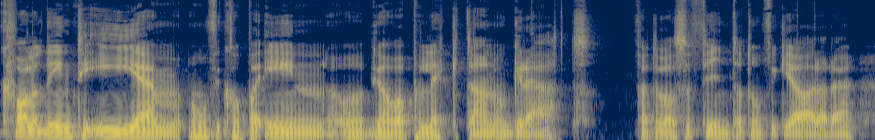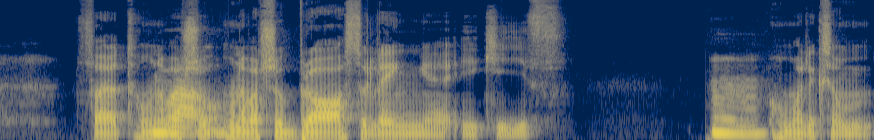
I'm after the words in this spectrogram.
kvalade in till EM och hon fick hoppa in och jag var på läktaren och grät. För att det var så fint att hon fick göra det. För att hon har, varit, så, Wow. hon har varit så bra så länge i Kiev. Mm. Hon var liksom...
